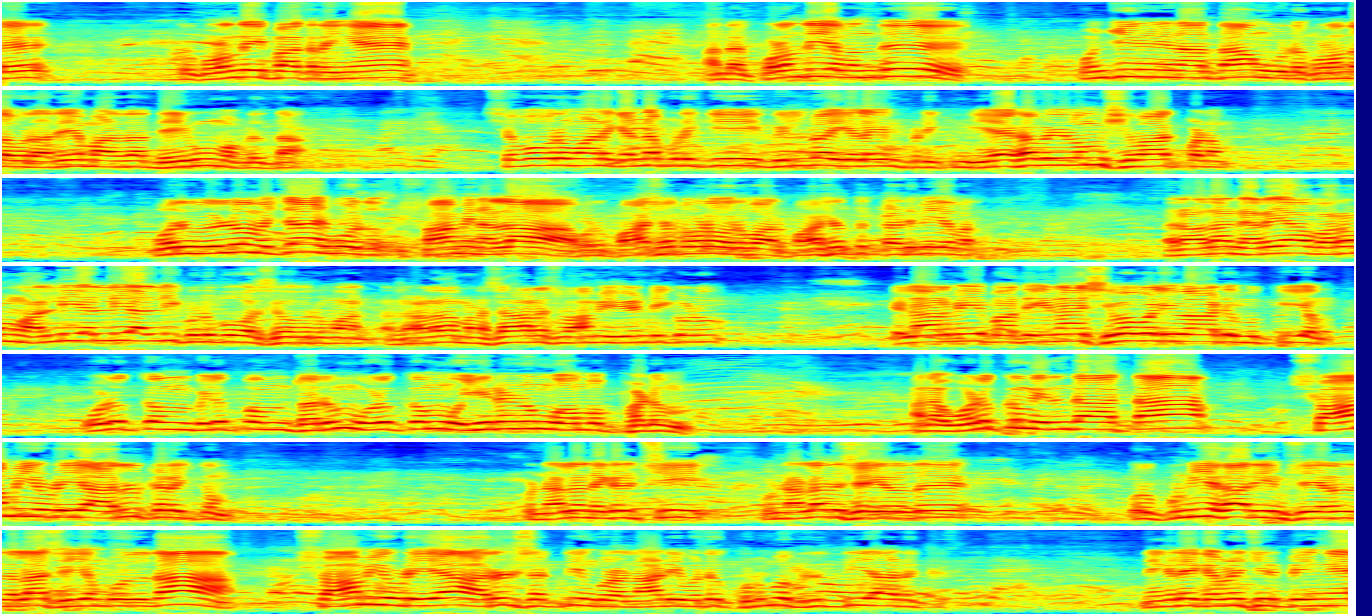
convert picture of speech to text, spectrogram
ஒரு குழந்தை பார்க்குறீங்க. அந்த குழந்தைய வந்து கொஞ்சினா தான் உங்கள்கிட்ட குழந்தை ஒரு அதே மாதிரி தான் தெய்வம் அப்படி தான் சிவபெருமானுக்கு என்ன பிடிக்கி? வில்வ இலையும் பிடிக்கும். ஏக வில்வம் சிவார்ப்பணம். ஒரு வில்வம் வச்சா போதும். சுவாமி நல்லா ஒரு பாசத்தோடு வருவார். பாசத்துக்கு கடுமையவர் அதனால தான் நிறையா வரம் அள்ளி அள்ளி அள்ளி கொடுப்பவர் சிவபெருமான். அதனால தான் மனசார சுவாமி வேண்டிக்கணும். எல்லாருமே பார்த்தீங்கன்னா சிவ வழிபாடு முக்கியம். ஒழுக்கம் விழுப்பம் தரும் ஒழுக்கம் உயிரினும் ஓம்பப்படும். அந்த ஒழுக்கம் இருந்தால் தான் சுவாமியுடைய அருள் கிடைக்கும். ஒரு நல்ல நிகழ்ச்சி ஒரு நல்லது செய்கிறது ஒரு புண்ணிய காரியம் செய்கிறது இதெல்லாம் செய்யும்போது தான் சுவாமியுடைய அருள் சக்தி உங்களை நாடி வந்து குடும்ப விருத்தியாக இருக்குது நீங்களே கவனிச்சிருப்பீங்க.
